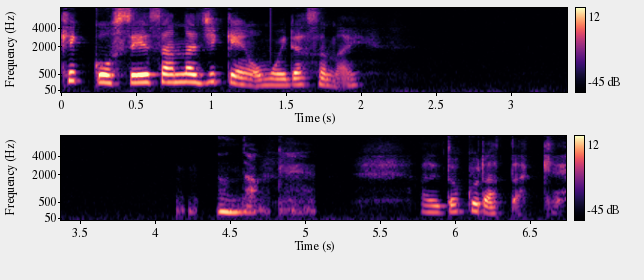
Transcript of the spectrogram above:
結構凄惨な事件を思い出さない？なんだっけ？あれどこだったっけ？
